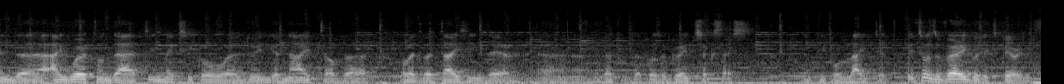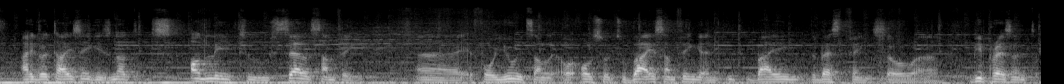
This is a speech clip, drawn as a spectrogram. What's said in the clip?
And uh, I worked on that in Mexico uh, doing a night of, uh, of advertising there. Uh, that, that was a great success and people liked it. It was a very good experience. Advertising is not only to sell something uh, for you, it's also to buy something and buying the best thing. So uh, be present.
